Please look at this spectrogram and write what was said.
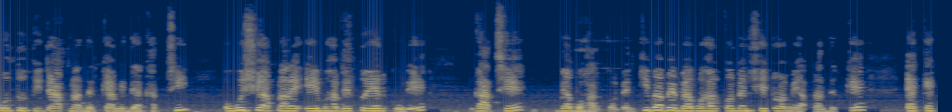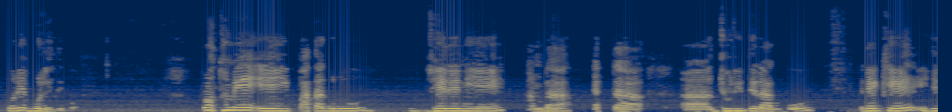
পদ্ধতিটা আপনাদেরকে আমি দেখাচ্ছি। অবশ্যই আপনারা এইভাবে তৈরি করে গাছে ব্যবহার করবেন। কীভাবে ব্যবহার করবেন সেটাও আমি আপনাদেরকে এক এক করে বলে দেব। প্রথমে এই পাতাগুলো ঝেড়ে নিয়ে আমরা একটা ঝুড়িতে রাখব। রেখে এই যে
